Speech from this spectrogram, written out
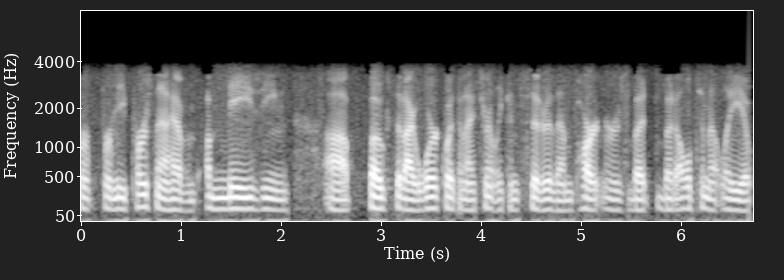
for, for me personally, I have amazing uh, folks that I work with, and I certainly consider them partners. But but ultimately, it,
